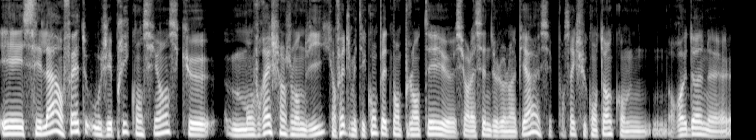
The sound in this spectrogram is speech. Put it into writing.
Et c'est là, en fait, où j'ai pris conscience que mon vrai changement de vie, qu'en fait, je m'étais complètement planté euh, sur la scène de l'Olympia. C'est pour ça que je suis content qu'on me redonne euh,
